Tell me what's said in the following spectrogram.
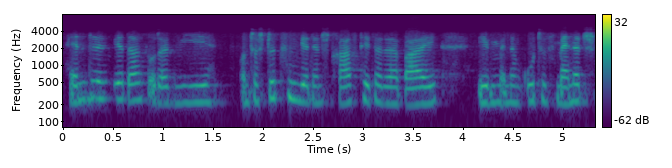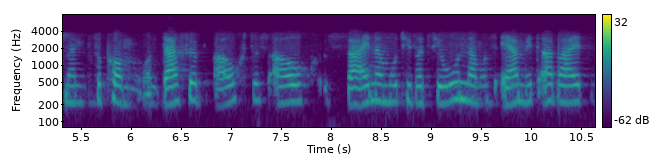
handeln wir das oder wie unterstützen wir den Straftäter dabei, eben in ein gutes Management zu kommen. Und dafür braucht es auch seine Motivation, da muss er mitarbeiten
